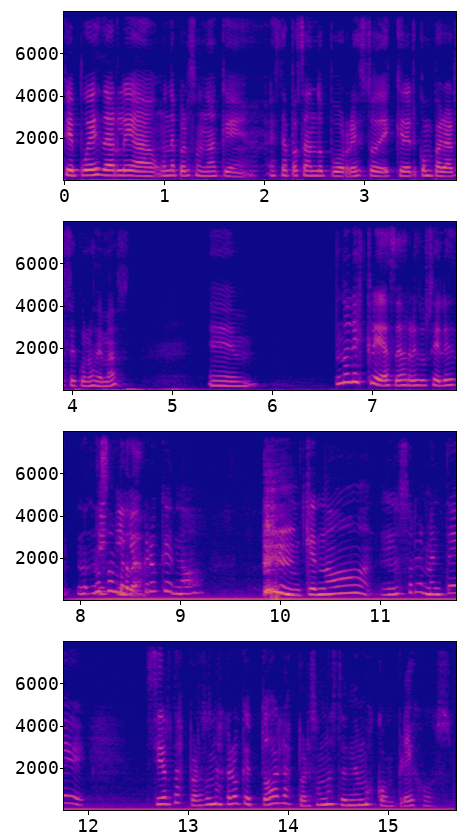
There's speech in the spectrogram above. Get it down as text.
que puedes darle a una persona que está pasando por esto de querer compararse con los demás. Eh, no les creas las redes sociales, no, no son y, verdad. yo creo que no, que no, no solamente ciertas personas, creo que todas las personas tenemos complejos.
